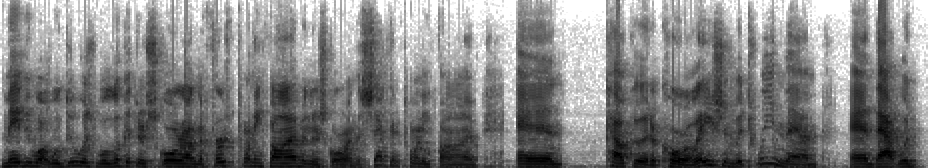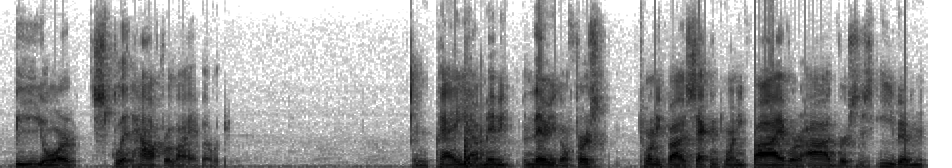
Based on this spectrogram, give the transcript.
maybe what we'll do is we'll look at their score on the first 25 and their score on the second 25 and calculate a correlation between them, and that would be your split half reliability. Okay, yeah, maybe, there you go, first 25, second 25, or odd versus even.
